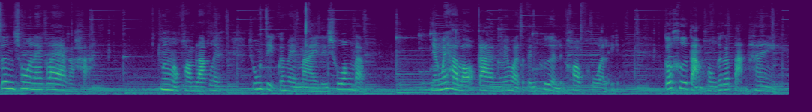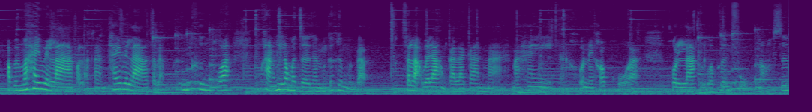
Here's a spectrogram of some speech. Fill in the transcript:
ซึ่งช่วงแรกๆอะค่ะมันเหมือนความรักเลยช่วงจีบกันใหม่ ๆ หรือช่วงแบบ ยังไม่ทะเลาะกันไม่ว่าจะเป็นเพื่อนหรือครอบครัวอะไรอย่างเงี้ย ก็คือต่างคนก็จะต่างให้ เอาเป็นว่าให้เวลาก่อนละกัน ให้เวลาแต่แบบครึ่งๆเพราะว่าทุกครั้งที่เรามาเจอกันมันก็คือเหมือนแบบสละเวลาของกันและกันมา มาให้คนในครอบครัว คนรักหรือว่าเพื่อนฝูงเนาะ ซึ่ง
